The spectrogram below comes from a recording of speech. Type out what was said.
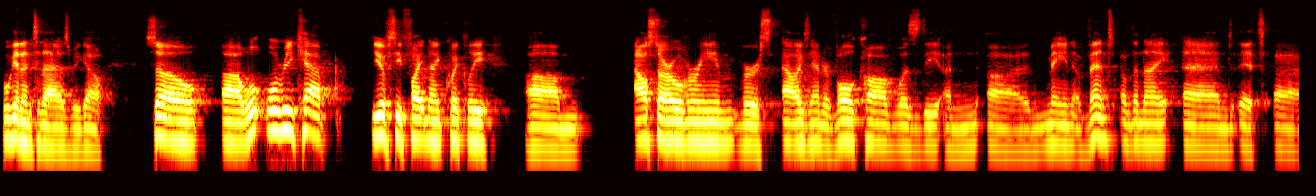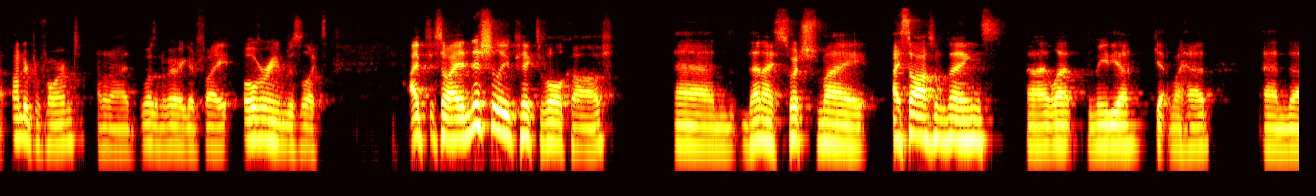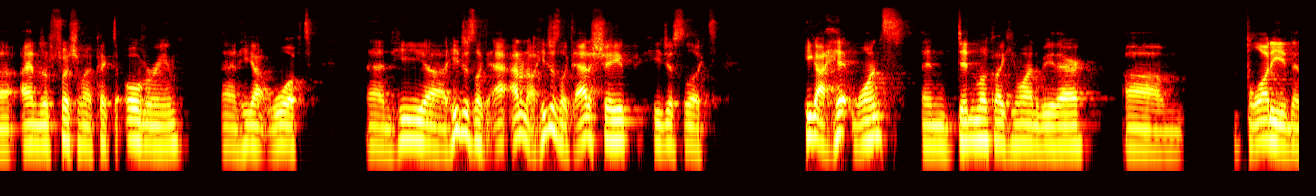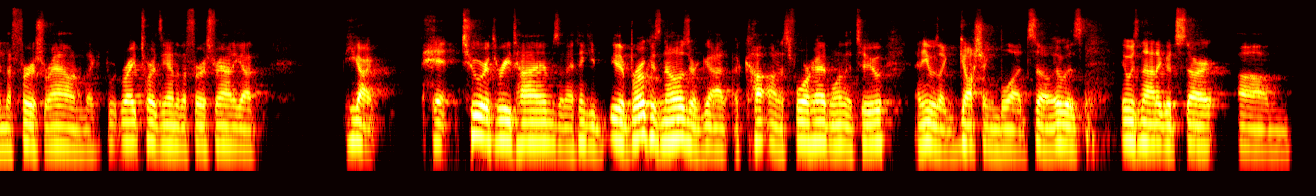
we'll get into that as we go. So uh, we'll, we'll recap UFC Fight Night quickly. Um, Alistair Overeem versus Alexander Volkov was the uh, main event of the night, and it uh, underperformed. I don't know; it wasn't a very good fight. Overeem just looked. I so I initially picked Volkov, and then I switched my. I saw some things, and I let the media get in my head, and uh, I ended up switching my pick to Overeem, and he got whooped and he uh, he just looked I don't know he just looked out of shape. He just looked he got hit once and didn't look like he wanted to be there. Um, bloodied in the first round, like right towards the end of the first round, he got he got hit two or three times, and I think he either broke his nose or got a cut on his forehead, one of the two, and he was like gushing blood. So it was it was not a good start. Um,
